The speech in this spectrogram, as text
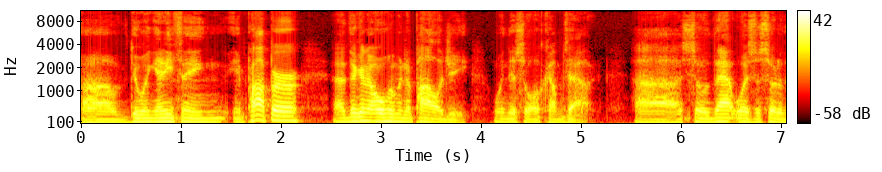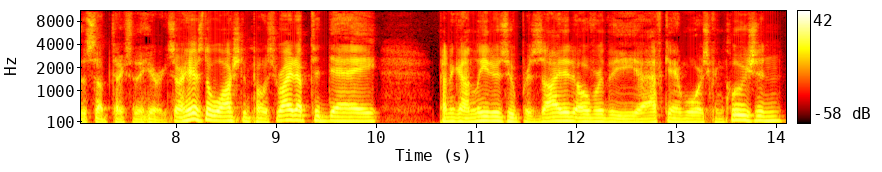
of doing anything improper, uh, they're going to owe him an apology when this all comes out. Uh, so that was a sort of the subtext of the hearing. So here's the Washington Post write up today. Pentagon leaders who presided over the uh, Afghan war's conclusion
